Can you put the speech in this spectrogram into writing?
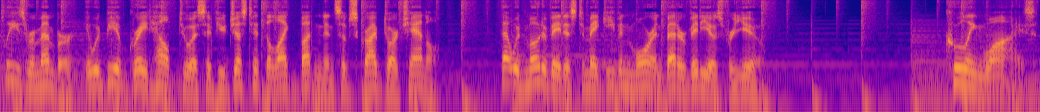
Please remember, it would be of great help to us if you just hit the like button and subscribe to our channel. That would motivate us to make even more and better videos for you. Cooling wise,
